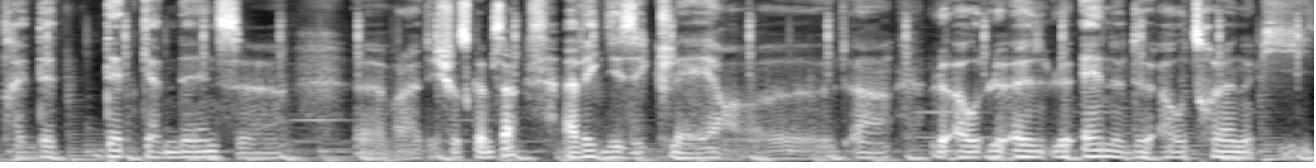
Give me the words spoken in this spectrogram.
très dead, dead can dance voilà des choses comme ça avec des éclairs le, le, le N de Outrun qui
